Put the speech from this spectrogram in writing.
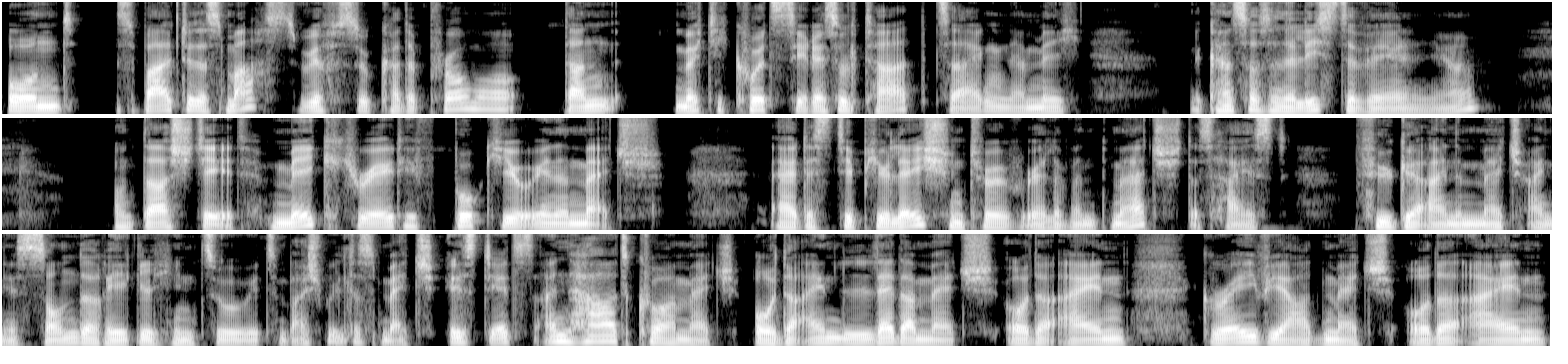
Und sobald du das machst, wirfst du Cut a Promo, dann möchte ich kurz die Resultate zeigen, nämlich du kannst aus einer Liste wählen, ja. Und da steht, make creative book you in a match. Add a stipulation to a relevant match. Das heißt, füge einem Match eine Sonderregel hinzu, wie zum Beispiel das Match ist jetzt ein Hardcore-Match oder ein Leather-Match oder ein Graveyard-Match oder ein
